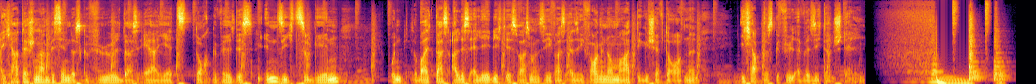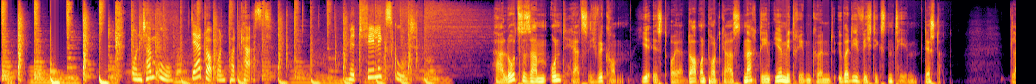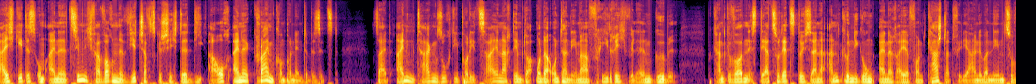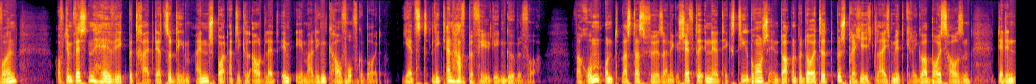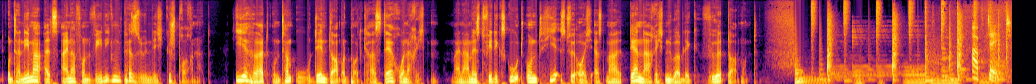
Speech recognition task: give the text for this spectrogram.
Ich hatte schon ein bisschen das Gefühl, dass er jetzt doch gewillt ist, in sich zu gehen. Und sobald das alles erledigt ist, was man sich, was er sich vorgenommen hat, die Geschäfte ordnen, ich habe das Gefühl, er will sich dann stellen. Unterm U, der Dortmund-Podcast. Mit Felix Gut. Hallo zusammen und herzlich willkommen. Hier ist euer Dortmund-Podcast, nach dem ihr mitreden könnt über die wichtigsten Themen der Stadt. Gleich geht es um eine ziemlich verworrene Wirtschaftsgeschichte, die auch eine Crime-Komponente besitzt. Seit einigen Tagen sucht die Polizei nach dem Dortmunder Unternehmer Friedrich Wilhelm Göbel. Bekannt geworden ist der zuletzt durch seine Ankündigung, eine Reihe von Karstadt-Filialen übernehmen zu wollen. Auf dem Westen Hellweg betreibt er zudem einen Sportartikel-Outlet im ehemaligen Kaufhofgebäude. Jetzt liegt ein Haftbefehl gegen Göbel vor. Warum und was das für seine Geschäfte in der Textilbranche in Dortmund bedeutet, bespreche ich gleich mit Gregor Beushausen, der den Unternehmer als einer von wenigen persönlich gesprochen hat. Ihr hört unterm U den Dortmund-Podcast der Ruhrnachrichten. Mein Name ist Felix Gut und hier ist für euch erstmal der Nachrichtenüberblick für Dortmund. Update.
